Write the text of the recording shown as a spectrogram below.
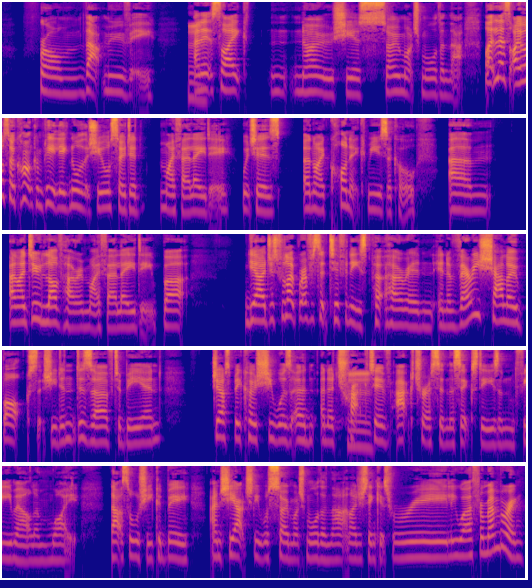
from that movie." Hmm. And it's like no, she is so much more than that. Like let's I also can't completely ignore that she also did My Fair Lady, which is an iconic musical. Um and I do love her in My Fair Lady, but yeah, I just feel like Breakfast at Tiffany's put her in in a very shallow box that she didn't deserve to be in, just because she was an, an attractive actress in the '60s and female and white. That's all she could be, and she actually was so much more than that. And I just think it's really worth remembering.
